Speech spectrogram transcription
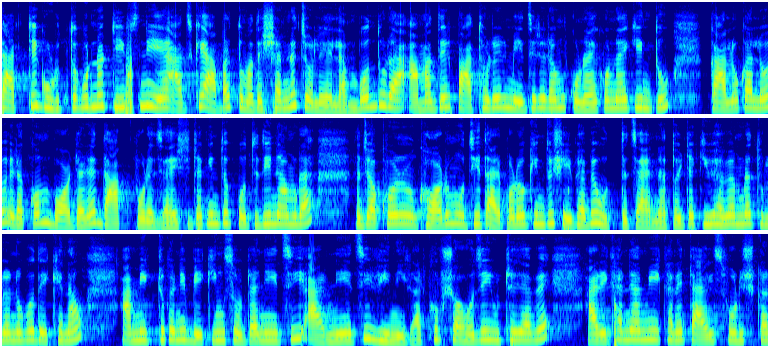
চারটি গুরুত্বপূর্ণ টিপস নিয়ে আজকে আবার তোমাদের সামনে চলে এলাম। বন্ধুরা, আমাদের পাথরের মেঝের এরকম কোনায় কোনায় কিন্তু কালো কালো এরকম বর্ডারে দাগ পড়ে যায়। সেটা কিন্তু প্রতিদিন আমরা যখন ঘর মুছি, তারপরেও কিন্তু সেইভাবে উঠতে চায় না। তো এটা কীভাবে আমরা তুলে নেব দেখে নাও। আমি একটুখানি বেকিং সোডা নিয়েছি আর নিয়েছি ভিনিগার খুব সহজেই উঠে যাবে। আর এখানে আমি এখানে টাইলস পরিষ্কার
